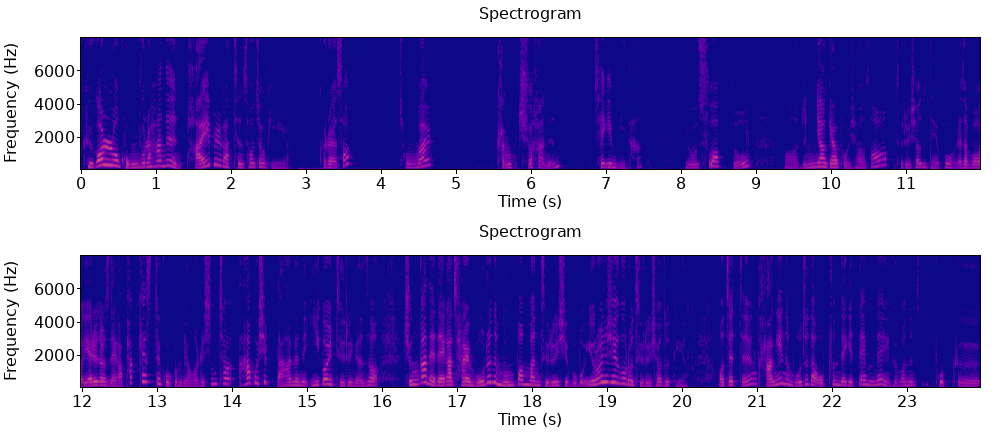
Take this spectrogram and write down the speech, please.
그걸로 공부를 하는 바이블 같은 서적이에요. 그래서 정말 강추하는 책입니다. 요 수업도 어, 눈여겨 보셔서 들으셔도 되고 그래서 뭐 예를 들어서 내가 팟캐스트 고급 영어를 신청하고 싶다 하면은 이걸 들으면서 중간에 내가 잘 모르는 문법만 들으시고 뭐 이런 식으로 들으셔도 돼요. 어쨌든 강의는 모두 다 오픈되기 때문에 그거는 보, 그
